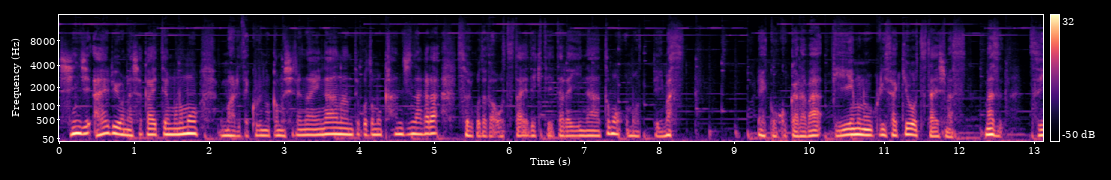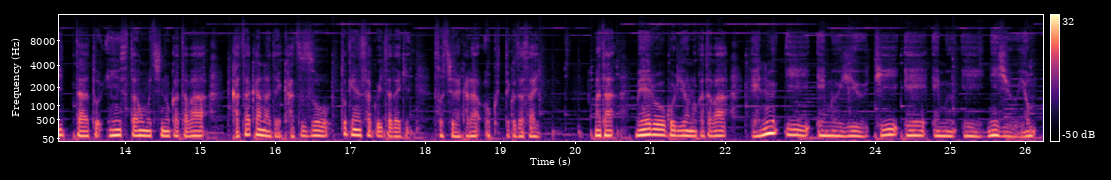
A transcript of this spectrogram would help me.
信じ合えるような社会というものも生まれてくるのかもしれないななんてことも感じながらそういうことがお伝えできていたらいいなとも思っています。えここからは DM の送り先をお伝えします。まず Twitter とインスタをお持ちの方は、カタカナで活動と検索いただき、そちらから送ってください。また、メールをご利用の方は、nemutame24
